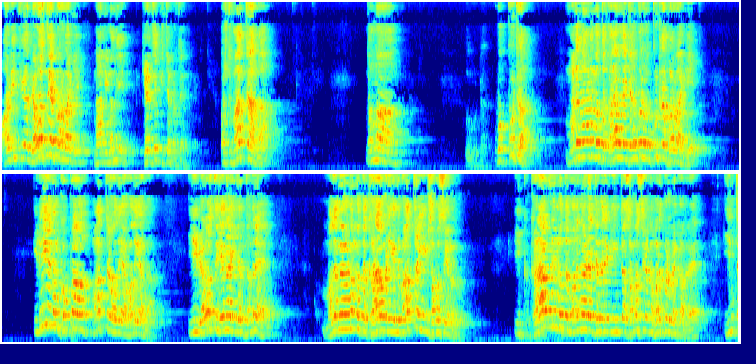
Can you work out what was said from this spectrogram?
ಆರ್ ವ್ಯವಸ್ಥೆಯ ಪರವಾಗಿ ನಾನು ನಿಮ್ಮಲ್ಲಿ ಕೇಳ್ತಕ್ಕೆ ಇಷ್ಟಪಡ್ತೇನೆ. ಅಷ್ಟು ಮಾತ್ರ ಅಲ್ಲ, ನಮ್ಮ ಒಕ್ಕೂಟ, ಮಲೆನಾಡು ಮತ್ತು ಕರಾವಳಿ ಜನಪರ ಒಕ್ಕೂಟದ ಪರವಾಗಿ ಇಡೀ ನಮ್ಮ ಕೊಪ್ಪ ಮಾತ್ರ ವಲಯ ವಲಯ ಈ ವ್ಯವಸ್ಥೆ ಏನಾಗಿದೆ ಅಂತಂದ್ರೆ, ಮಲೆನಾಡು ಮತ್ತು ಕರಾವಳಿಯಲ್ಲಿ ಮಾತ್ರ ಈ ಸಮಸ್ಯೆ ಇರೋದು. ಈ ಕರಾವಳಿ ಮತ್ತು ಮಲೆನಾಡ ಜನರಿಗೆ ಇಂಥ ಸಮಸ್ಯೆಗಳನ್ನು ಹೊರಕೊಡ್ಬೇಕಾದ್ರೆ ಇಂಥ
